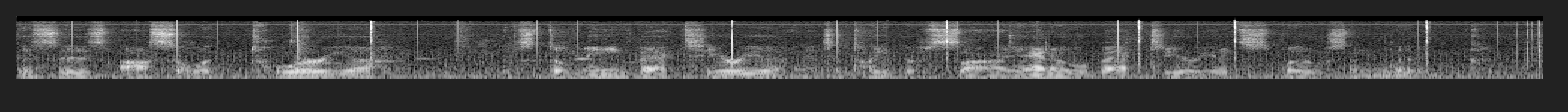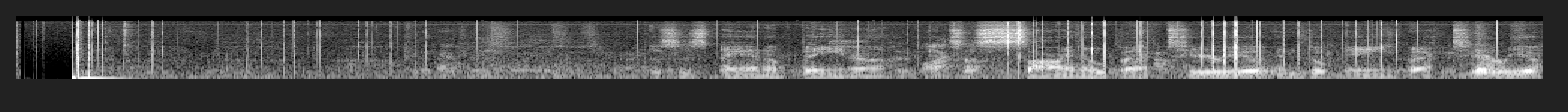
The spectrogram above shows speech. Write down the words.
This is Oscillatoria. It's domain bacteria, and it's a type of cyanobacteria. It's photosynthetic. This is Anabaena. It's a cyanobacteria and domain bacteria.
